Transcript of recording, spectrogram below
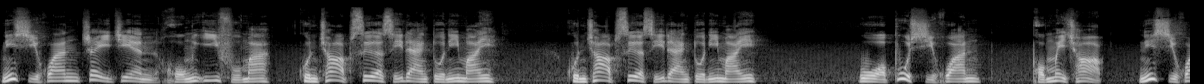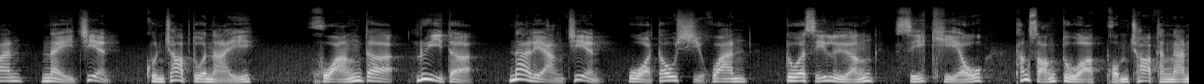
你喜欢这件红衣服吗คุณชอบเสื้อสีแดงตัวนี้ไหม คุณชอบเสื้อสีแดงตัวนี้ไหม我不喜欢ผมไม่ชอบ你喜欢哪件คุณชอบตัวไหน黄的绿的那两件 หัวเต้าฉีควานตัวสีเหลือง สีเขียว ทั้งสองตัวผมชอบทั้งนั้น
